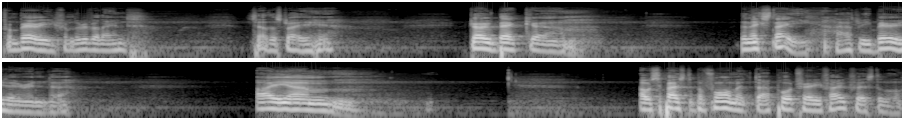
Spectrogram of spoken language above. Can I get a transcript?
from Berri, from the Riverland, South Australia here. Drove back. Um, the next day. After we buried her, and uh, I um, I was supposed to perform at uh, Port Fairy Folk Festival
